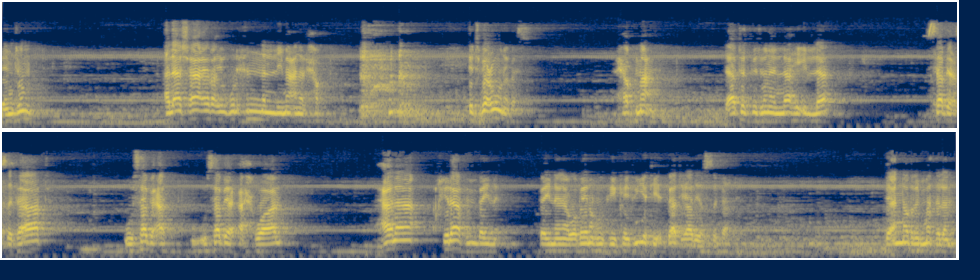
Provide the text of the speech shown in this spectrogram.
فهمتم؟ الأشاعرة يقول حنا اللي معنى الحق. اتبعونا بس. الحق معنا لا تثبتون لله إلا سبع صفات وسبعة وسبع أحوال على خلاف بين بيننا وبينهم في كيفية إثبات هذه الصفات. لأن نضرب مثلا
